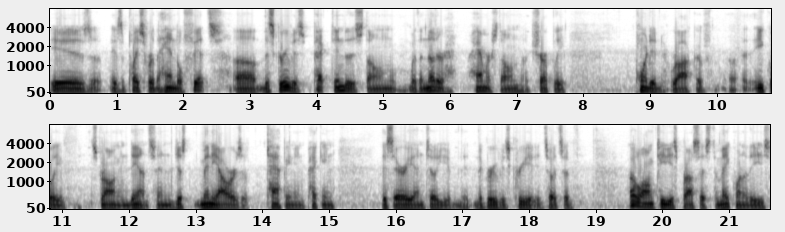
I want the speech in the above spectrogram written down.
is is a place where the handle fits. Uh, this groove is pecked into the stone with another hammer stone, a sharply pointed rock of uh, equally strong and dense, and just many hours of tapping and pecking this area until you the, the groove is created. So it's a a long, tedious process to make one of these.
